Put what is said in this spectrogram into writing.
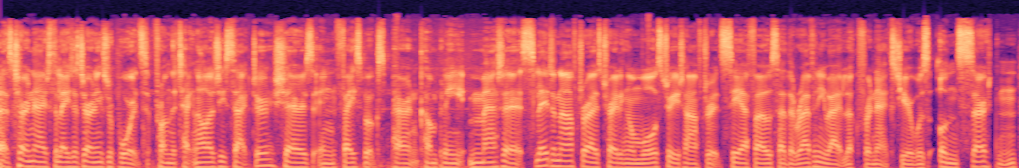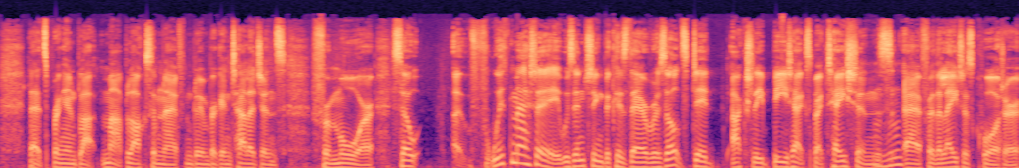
Let's turn now to the latest earnings reports from the technology sector. Shares in Facebook's parent company Meta slid in after hours trading on Wall Street after its CFO said the revenue outlook for next year was uncertain. Let's bring in Matt Bloxham now from Bloomberg Intelligence for more. So, with Meta, it was interesting because their results did actually beat expectations mm-hmm. uh, for the latest quarter,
